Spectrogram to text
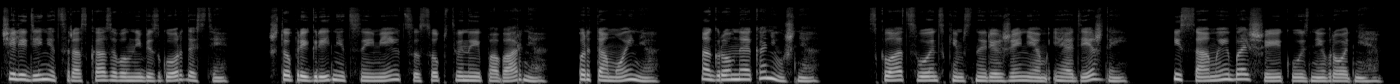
Челединец рассказывал не без гордости, что при гриднице имеются собственные поварня, портомойня, огромная конюшня, склад с воинским снаряжением и одеждой и самые большие кузни в Родне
